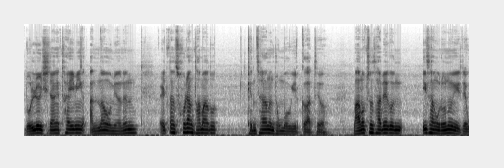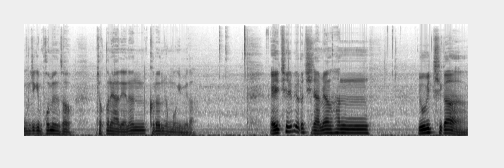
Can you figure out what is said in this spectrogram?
놀려 시장에 타이밍 안 나오면은 일단 소량 담아도 괜찮은 종목일 것 같아요. 15,400원 이상으로는 이제 움직임 보면서 접근해야 되는 그런 종목입니다. H1B로 치자면 한 요 위치가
